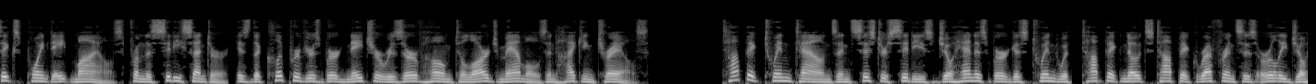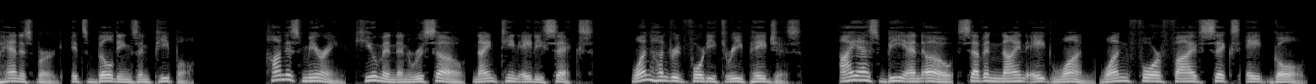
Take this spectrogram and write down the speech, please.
(6.8 miles) from the city center, is the Klipriviersberg Nature Reserve home to large mammals and hiking trails. Topic twin towns and sister cities Johannesburg is twinned with topic Notes topic References Early Johannesburg, its buildings and people. Hannes Meiring, Human and Rousseau, 1986. 143 pages. ISBN 0-7981-1456-8 Gold.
